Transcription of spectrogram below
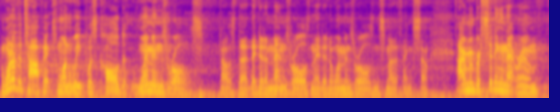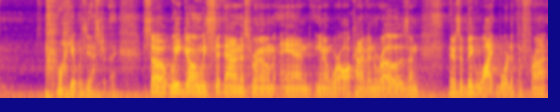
And one of the topics one week was called women's roles. That was the, they did a men's roles and they did a women's roles and some other things. So I remember sitting in that room like it was yesterday. So we go and we sit down in this room and, you know, we're all kind of in rows and there's a big whiteboard at the front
